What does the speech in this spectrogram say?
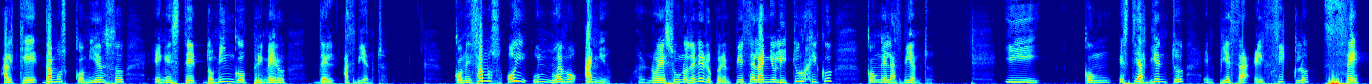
al que damos comienzo en este domingo primero del Adviento. Comenzamos hoy un nuevo año, no es uno de enero, pero empieza el año litúrgico con el Adviento. Y con este Adviento empieza el ciclo C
